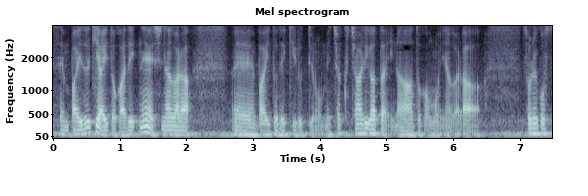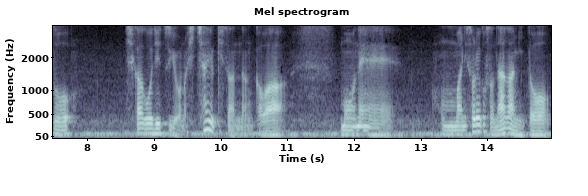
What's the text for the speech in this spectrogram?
先輩付き合いとかでねしながら、えー、バイトできるっていうのめちゃくちゃありがたいなとか思いながらそれこそシカゴ実業のひちゃゆきさんなんかはもうねほんまにそれこそ永見と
